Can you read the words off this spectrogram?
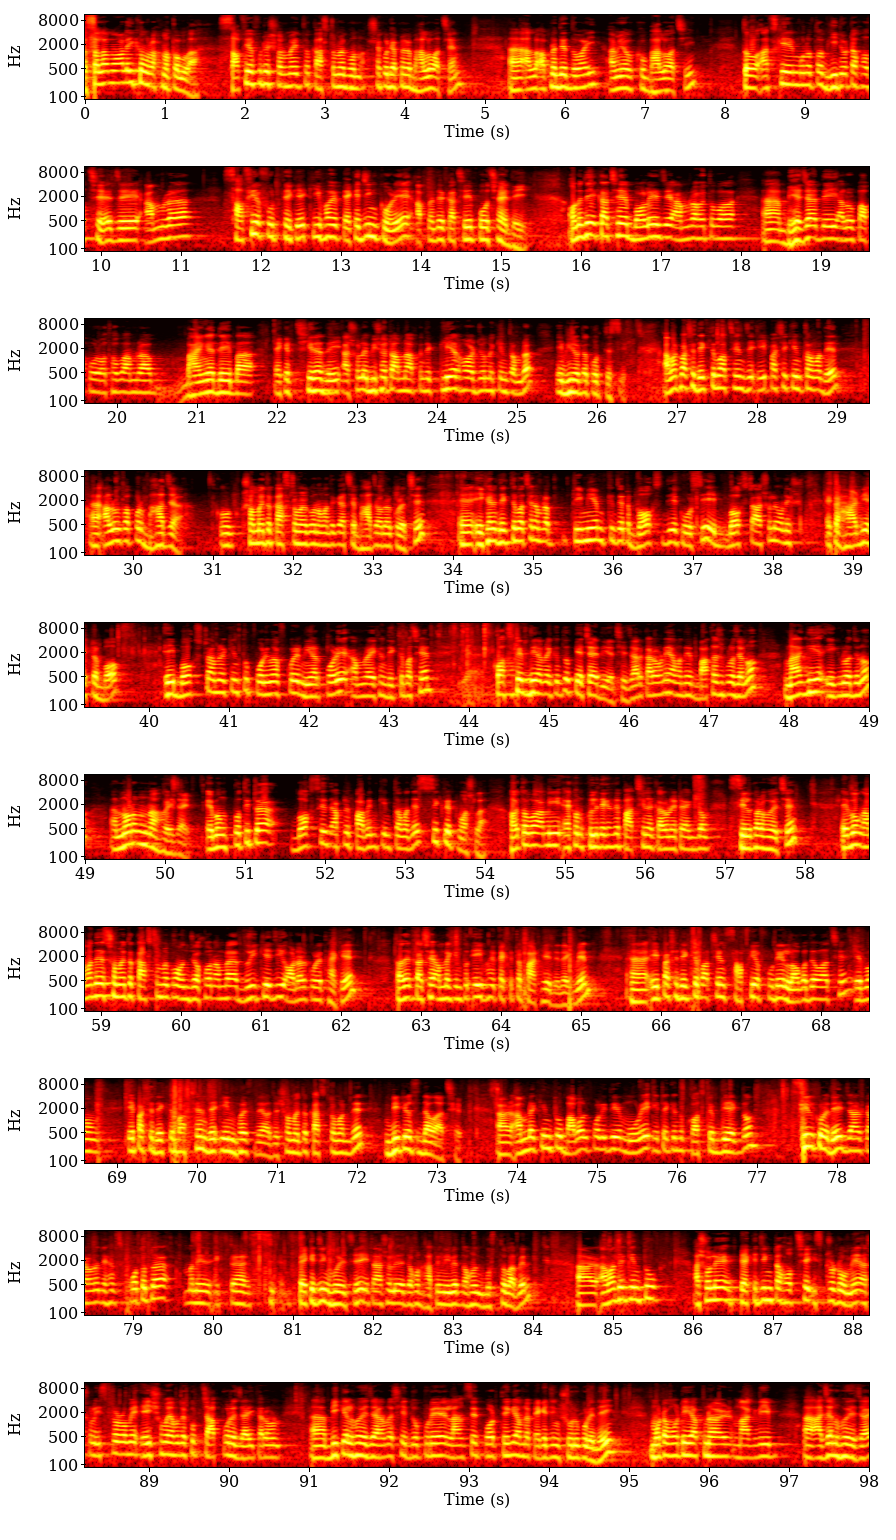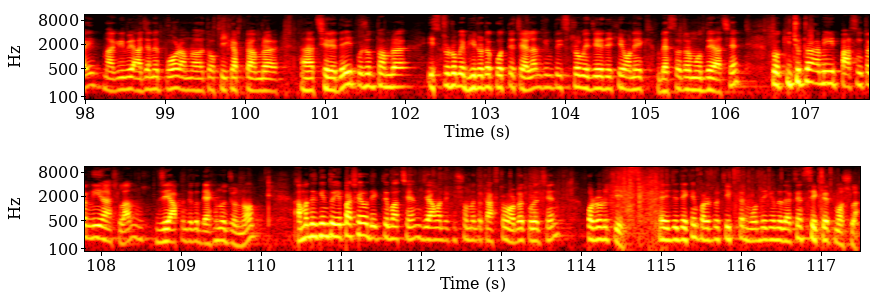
আসসালামু আলাইকুম রহমতুল্লাহ। সাফিয়া ফুডের সম্মানিত কাস্টমারগণ আশা করি আপনারা ভালো আছেন। আল্লাহ আপনাদের দোয়াই আমিও খুব ভালো আছি। তো আজকের মূলত ভিডিওটা হচ্ছে যে আমরা সাফিয়া ফুড থেকে কীভাবে প্যাকেজিং করে আপনাদের কাছে পৌঁছায় দেই। অনেকের কাছে বলে যে আমরা হয়তোবা আহ, ভেজা দেই আলুর পাপড় অথবা আমরা ভাঙে দেই বা প্যাকেট ছিঁড়া দেই। আসলে বিষয়টা আমরা আপনাদের ক্লিয়ার হওয়ার জন্য কিন্তু আমরা এই ভিডিওটা করতেছি। আমার পাশে দেখতে পাচ্ছেন যে এই পাশে কিন্তু আমাদের আলুর পাপড় ভাজা। সম্মানিত কাস্টমারগণ আমাদের কাছে ভাজা অর্ডার করেছে। এখানে দেখতে পাচ্ছেন আমরা প্রিমিয়াম কিন্তু একটা বক্স দিয়ে করছি। এই বক্সটা আসলে অনেক একটা হার্ডি একটা বক্স এই বক্সটা আমরা কিন্তু পরিমাপ করে নেওয়ার পরে আমরা এখানে দেখতে পাচ্ছেন কস্টেপ দিয়ে আমরা কিন্তু পেঁচায় দিয়েছি। যার কারণে আমাদের বাতাসগুলো যেন না গিয়ে এইগুলো যেন নরম না হয়ে যায়। এবং প্রতিটা বক্সে আপনি পাবেন কিন্তু আমাদের সিক্রেট মশলা। হয়তোবা আমি এখন খুলে দেখাতে পাচ্ছি না কারণ এটা একদম সিল করা হয়েছে। এবং আমাদের সময় তো কাস্টমারগণ যখন আমরা দুই কেজি অর্ডার করে থাকে, তাদের কাছে আমরা কিন্তু এইভাবে প্যাকেটটা পাঠিয়ে দিই, দেখবেন। এই পাশে দেখতে পাচ্ছেন সাফিয়া ফুডের লগো দেওয়া আছে এবং এই পাশে দেখতে পাচ্ছেন যে ইনভয়েস দেওয়া আছে, সময় তো কাস্টমারদের ডিটেলস দেওয়া আছে। আর আমরা কিন্তু বাবল পলি দিয়ে মোড়ে এটা কিন্তু কস্টেপ দিয়ে একদম সিল করে দেই, যার কারণে দেখা কতটা মানে একটা প্যাকেজিং হয়েছে, এটা আসলে যখন হাতে নেবেন তখন বুঝতে পারবেন। আর আমাদের কিন্তু আসলে প্যাকেজিংটা হচ্ছে স্টোররুমে আসলে স্টোররুমে এই সময় আমাদের খুব চাপ পড়ে যায় কারণ বিকেল হয়ে যায়। আমরা সেই দুপুরে লাঞ্চের পর থেকে আমরা প্যাকেজিং শুরু করে দেই। মোটামুটি আপনার মাগরিব আজান হয়ে যায়। মাগরিবে আজানের পর আমরা হয়তো পিক আপটা আমরা ছেড়ে দেই। পর্যন্ত আমরা স্টোররুমে ভিডিওটা করতে চাইলাম, কিন্তু স্টোররুমে যেয়ে দেখি অনেক ব্যস্ততার মধ্যে আছে। তো কিছুটা আমি পার্সেলটা নিয়ে আসলাম যে আপনাদেরকে দেখানোর জন্য। আমাদের কিন্তু এ পাশেও দেখতে পাচ্ছেন যে আমাদের কিছু সময় তো কাস্টমার অর্ডার করেছেন, পটেটো চিপস। এই যে দেখেন পটেটো চিপসের মধ্যে কিন্তু দেখছেন সিক্রেট মশলা।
